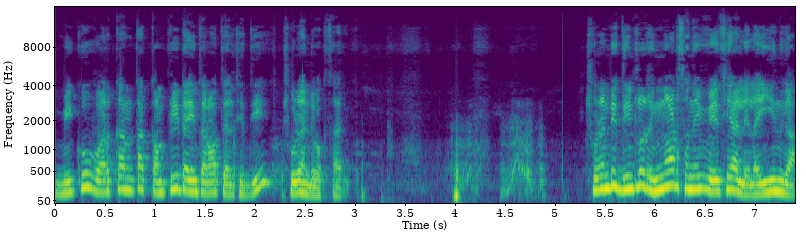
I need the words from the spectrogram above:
మీకు వర్క్ అంతా కంప్లీట్ అయిన తర్వాత తెలిసిద్ది. చూడండి ఒకసారి. చూడండి దీంట్లో రింగ్ నాట్స్ అనేవి వేసేయాలి లైన్గా.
